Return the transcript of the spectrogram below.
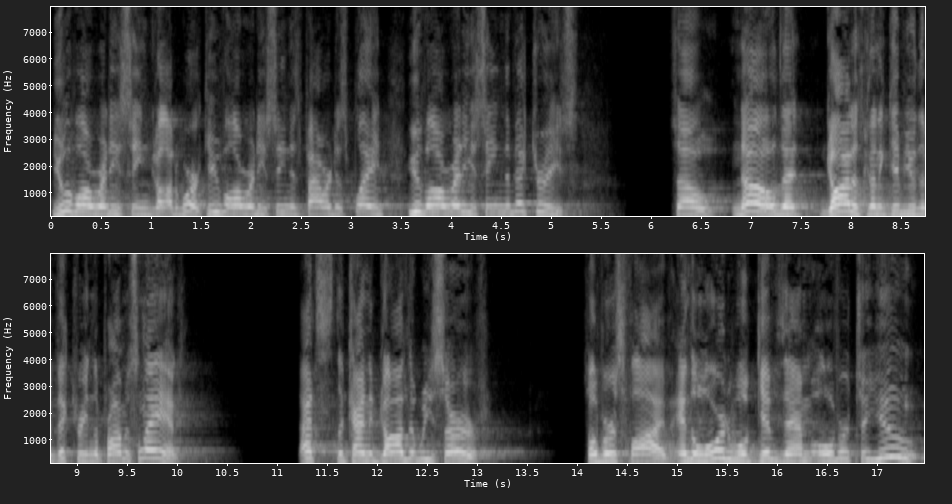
You have already seen God work. You've already seen his power displayed. You've already seen the victories. So know that God is going to give you the victory in the promised land. That's the kind of God that we serve. So, verse 5 and the Lord will give them over to you.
